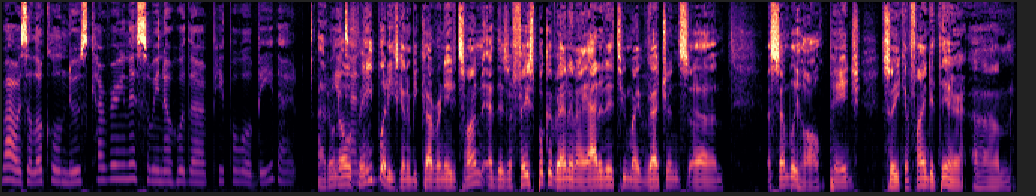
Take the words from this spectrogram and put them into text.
Wow, is the local news covering this so we know who the people will be that I don't know if anybody's going to be covering it. It's on. Uh, there's a Facebook event, and I added it to my Veterans um, Assembly Hall page, so you can find it there. Um,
